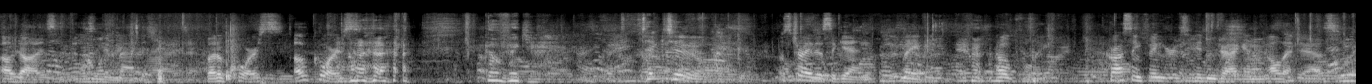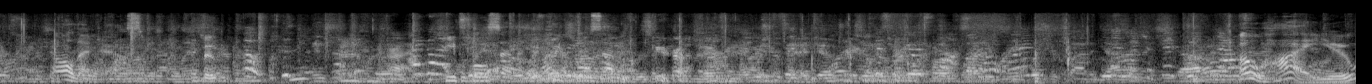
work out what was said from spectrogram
oh god, this isn't gonna matter. But of course, of course, go figure. Take two. Let's try this again, maybe, hopefully. Crossing fingers, hidden dragon, all that jazz. All that jazz. Boop. Alright. Keepable seven. Keepable seven. Oh, hi, you.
